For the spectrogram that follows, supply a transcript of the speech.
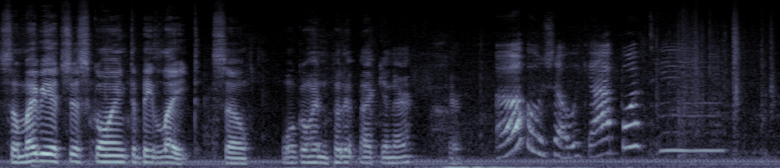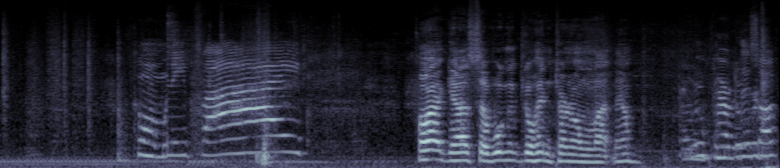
So maybe it's just going to be late. So we'll go ahead and put it back in there. Here. oh, so we got 14. Come on, we 25. All right, guys. So we're gonna go ahead and turn on the light now. and power this off.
